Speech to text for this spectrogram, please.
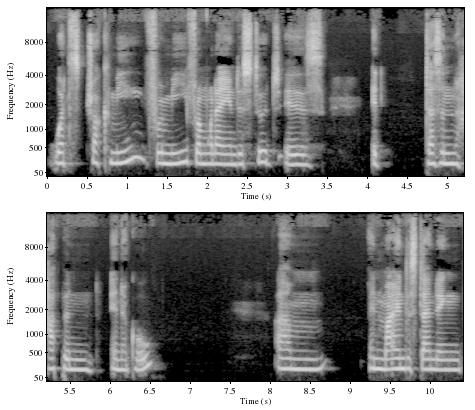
what struck me for me from what I understood is it doesn't happen in a go. Um, in my understanding,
